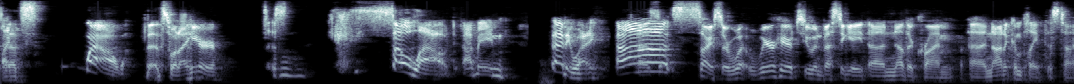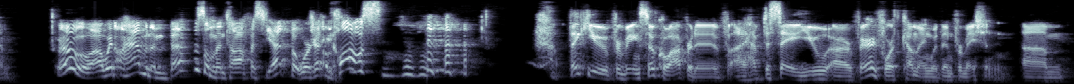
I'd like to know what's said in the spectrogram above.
That's Wow, that's what I hear. just so loud. I mean, anyway. Uh, Uh, so- sorry, sir. We're here to investigate another crime, uh, not a complaint this time. oh, uh, we don't have an embezzlement office yet, but we're getting close. Thank you for being so cooperative. I have to say, you are very forthcoming with information. Um,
